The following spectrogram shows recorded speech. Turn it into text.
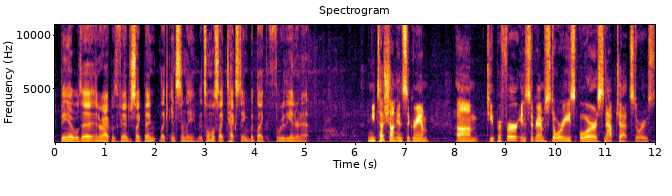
being able to interact with fans just like bang like instantly. It's almost like texting, but like through the internet. And you touched on Instagram. Um, do you prefer Instagram stories or Snapchat stories?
